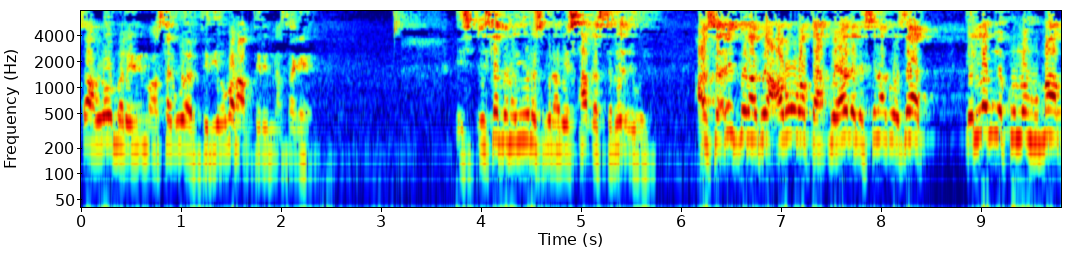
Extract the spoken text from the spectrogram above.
saa loo malayn inuu asaga u abtiriyo umana abtirin asage. Ciise bn yunus bin abi isxaaq asabici wey. Can saciid bin abi caruubata bihada isnaad wazaad in lam yakun lahu maal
